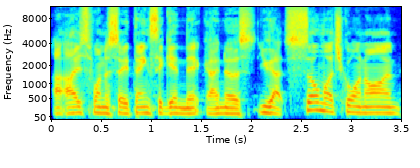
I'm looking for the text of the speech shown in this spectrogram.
I, I just want to say thanks again, Nick. I know you got so much going on.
